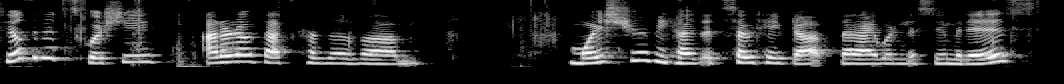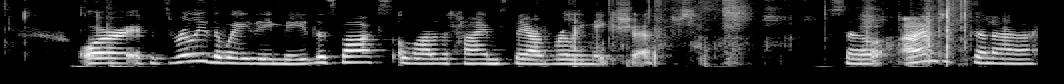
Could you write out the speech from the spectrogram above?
feels a bit squishy. I don't know if that's because of um, moisture, because it's so taped up that I wouldn't assume it is, or if it's really the way they made this box, a lot of the times they are really makeshift. So I'm just gonna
